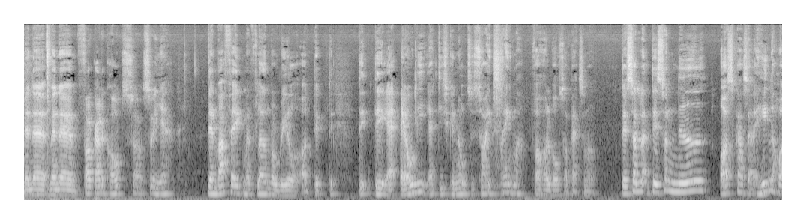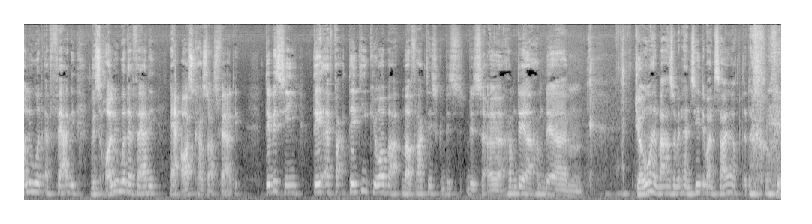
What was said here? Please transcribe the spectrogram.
Men, øh, men øh, for at gøre det kort, så, så ja. Den var fake, men fladen var real. Og det, det, det, det er ærgerligt, at de skal nå til så ekstremer for at holde vores opmærksomhed. Det er så, det er så nede, Oscars er, hele Hollywood er færdig. Hvis Hollywood er færdig, er Oscars også færdig. Det vil sige, det, er, det de gjorde var, var faktisk, hvis, hvis øh, ham der, ham der, um, Joe, han var, så vil han sige, at det var en psyop, det der. Okay.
